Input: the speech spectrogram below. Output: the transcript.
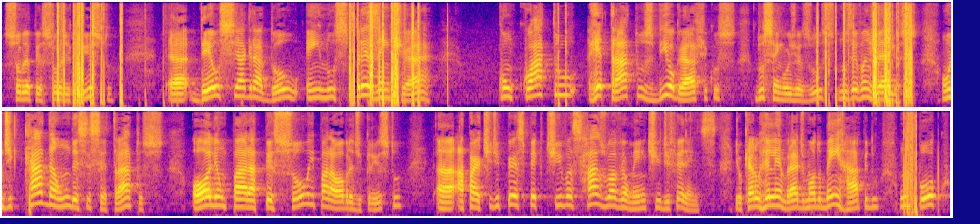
sobre a pessoa de Cristo, uh, Deus se agradou em nos presentear com quatro retratos biográficos do Senhor Jesus nos evangelhos, onde cada um desses retratos olham para a pessoa e para a obra de Cristo uh, a partir de perspectivas razoavelmente diferentes. Eu quero relembrar de modo bem rápido um pouco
